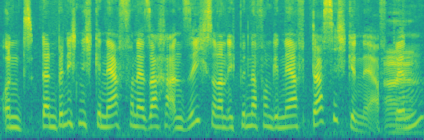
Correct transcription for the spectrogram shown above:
Und dann bin ich nicht genervt von der Sache an sich, sondern ich bin davon genervt, dass ich genervt ah, bin. Ja.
